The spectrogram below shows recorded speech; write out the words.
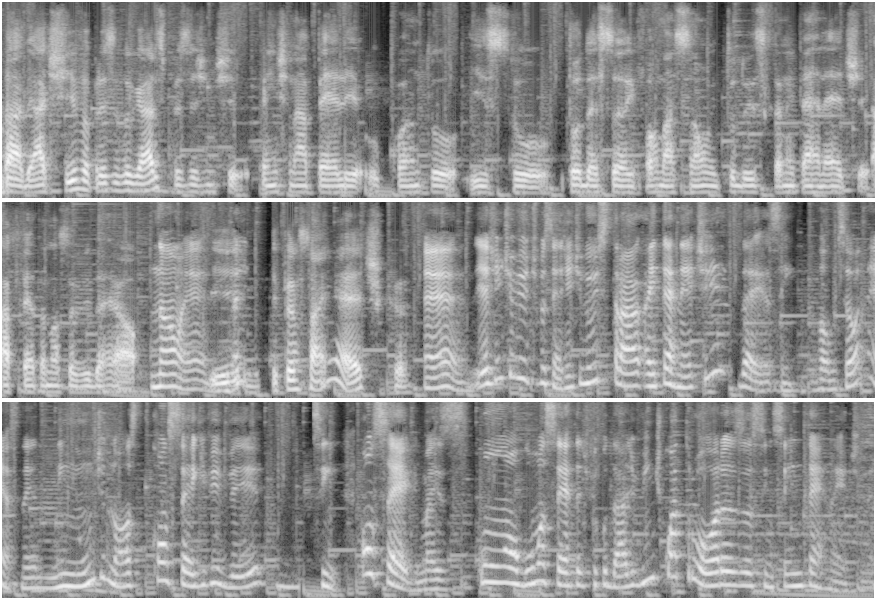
sabe, ativa para esses lugares, pois a gente sente na pele o quanto isso, toda essa informação e tudo isso que tá na internet afeta a nossa vida real. Não, é. E, e pensar em ética. É, e a gente viu, tipo assim, a gente viu o estrago. A internet, daí, assim, vamos ser honestos, né? Nenhum de nós consegue viver. Sim, consegue, mas com alguma certa dificuldade, 24 horas, assim, sem internet, né?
